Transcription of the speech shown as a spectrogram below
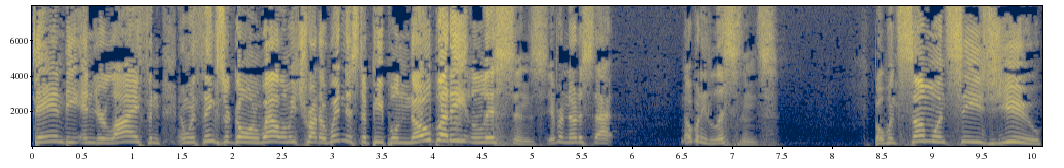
dandy in your life. And, and when things are going well and we try to witness to people, nobody listens. You ever notice that? Nobody listens. But when someone sees you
